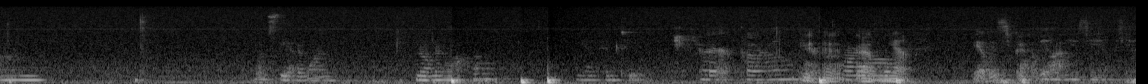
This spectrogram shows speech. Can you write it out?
Um, What's the other one? Norman Rockwell? We have him too. Eric Carle. Eric Uh, Yeah. Yeah, we've got a lot. museums, yeah.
